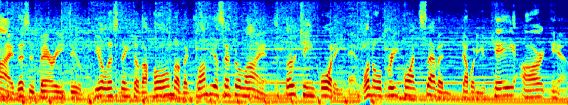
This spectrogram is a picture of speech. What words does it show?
Hi, this is Barry Duke. You're listening to the home of the Columbia Central Lions, 1340 and 103.7 WKRM.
